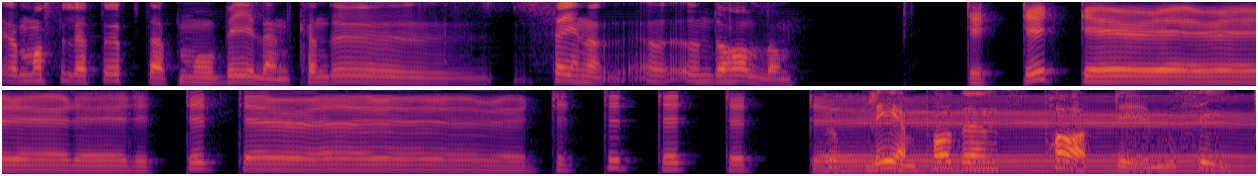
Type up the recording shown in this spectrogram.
jag måste leta upp det här på mobilen. Kan du säga något? Underhåll dem. Problempoddens partymusik.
